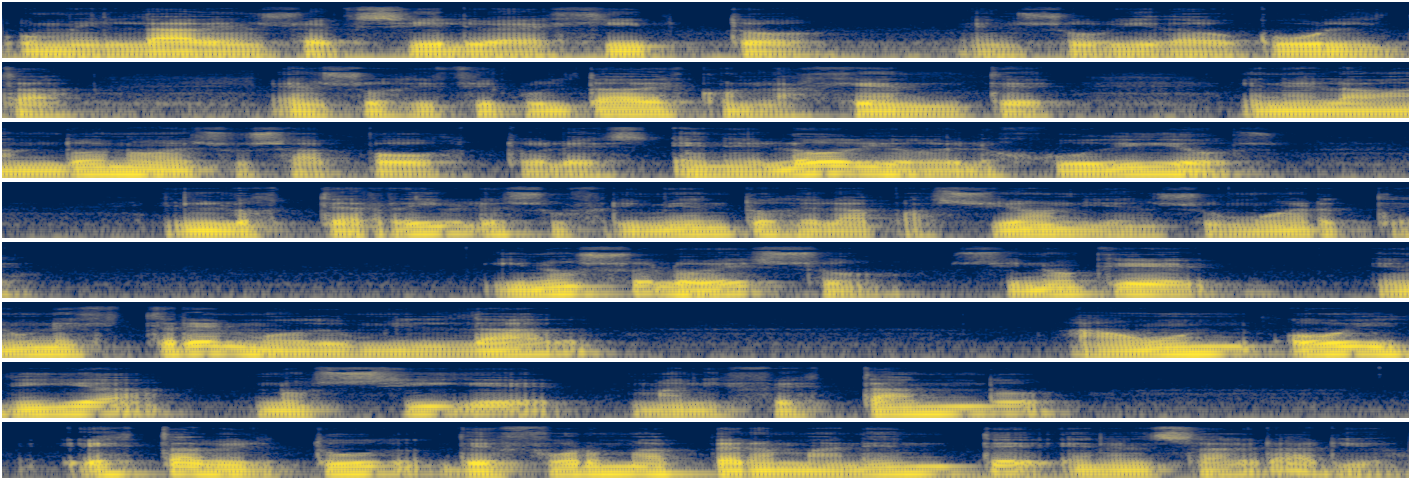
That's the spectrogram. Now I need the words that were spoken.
humildad en su exilio a Egipto, en su vida oculta, en sus dificultades con la gente, en el abandono de sus apóstoles, en el odio de los judíos, en los terribles sufrimientos de la pasión y en su muerte. Y no solo eso, sino que en un extremo de humildad, aún hoy día nos sigue manifestando esta virtud de forma permanente en el sagrario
